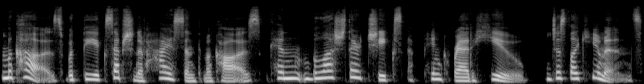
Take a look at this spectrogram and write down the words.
Macaws, with the exception of hyacinth macaws, can blush their cheeks a pink red hue, just like humans.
